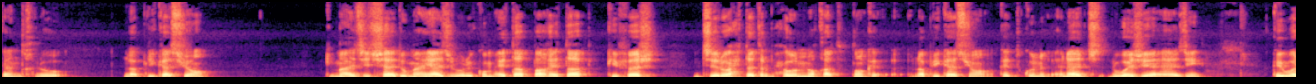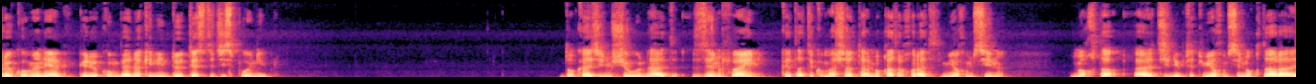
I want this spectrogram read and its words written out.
كندخلو l'application كيما غادي تشاهدو معايا نوريكم étape par étape كيفاش ديرو حتى تربحو النقط donc l'application كتكون هاد الواجهة هادي. كيوريكم هنا كيوريكم بأن كاينين deux tests disponibles donc غادي نمشيو لهاد زين كتعطيكم عشرة تاع النقاط الأخرى مية وخمسين نقطة. هادي اللي بتلتمية وخمسين نقطة راه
